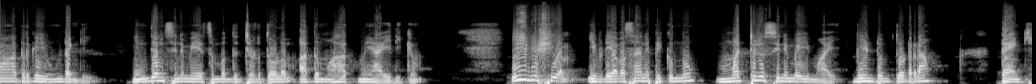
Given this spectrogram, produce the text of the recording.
മാതൃകയുണ്ടെങ്കിൽ ഇന്ത്യൻ സിനിമയെ സംബന്ധിച്ചിടത്തോളം അത് മഹാത്മയായിരിക്കും. ഈ വിഷയം ഇവിടെ അവസാനിപ്പിക്കുന്നു. മറ്റൊരു സിനിമയുമായി വീണ്ടും തുടരാം. താങ്ക്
